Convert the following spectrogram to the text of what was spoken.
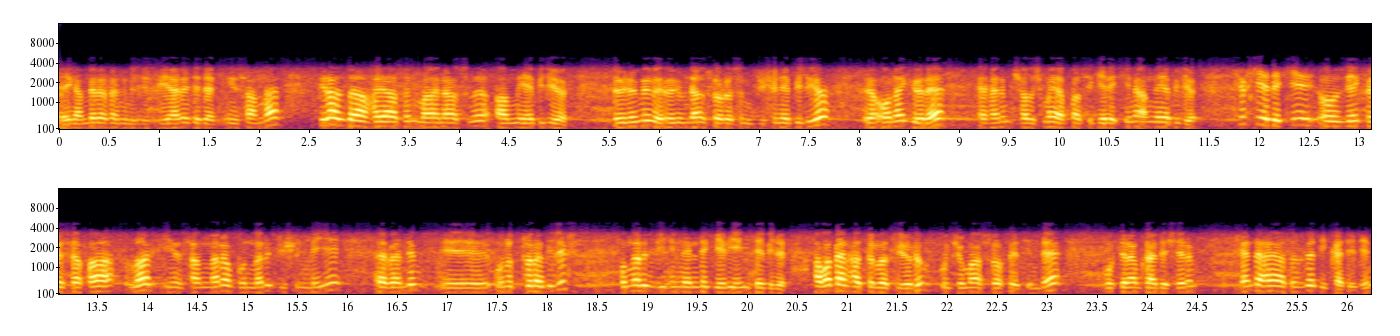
Peygamber Efendimiz'i ziyaret eden insanlar biraz daha hayatın manasını anlayabiliyor. Ölümü ve ölümden sonrasını düşünebiliyor ve ona göre efendim çalışma yapması gerektiğini anlayabiliyor. Türkiye'deki o zevk ve sefalar insanlara bunları düşünmeyi efendim e, unutturabilir. Bunları zihinlerinde geriye itebilir. Ama ben hatırlatıyorum bu cuma sohbetinde muhterem kardeşlerim kendi hayatınıza dikkat edin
